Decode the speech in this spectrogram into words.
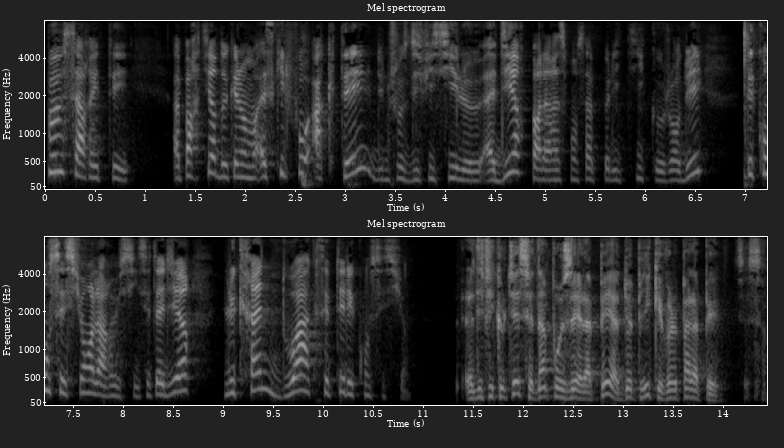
peut s'arrêter? À partir de quel moment? Est-ce qu'il faut acter, d'une chose difficile à dire par les responsables politiques aujourd'hui, des concessions à la Russie? C'est-à-dire, l'Ukraine doit accepter les concessions. La difficulté, c'est d'imposer la paix à deux pays qui ne veulent pas la paix. C'est ça.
